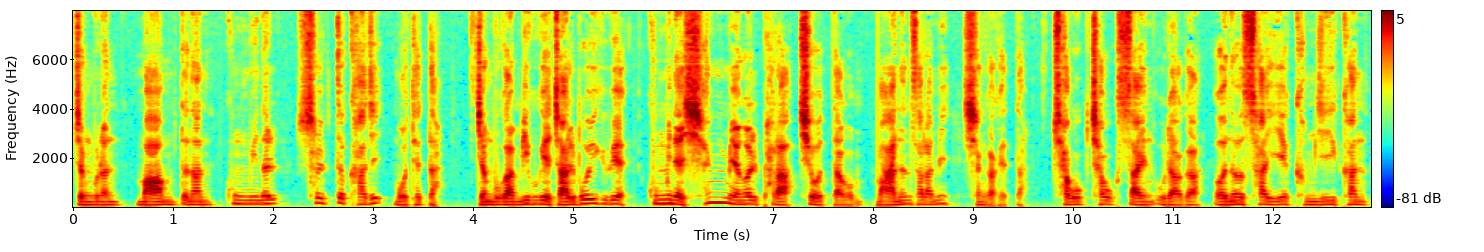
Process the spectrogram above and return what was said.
정부는 마음 떠난 국민을 설득하지 못했다. 정부가 미국에 잘 보이기 위해 국민의 생명을 팔아 치웠다고 많은 사람이 생각했다. 차곡차곡 쌓인 우라가 어느 사이에 큼직한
